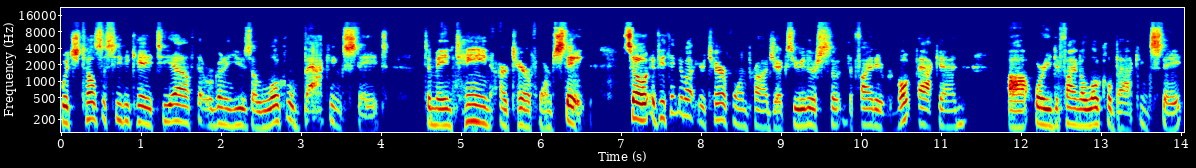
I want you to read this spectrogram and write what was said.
which tells the CDKTF that we're going to use a local backing state to maintain our Terraform state. So if you think about your Terraform projects, you either define a remote backend uh, or you define a local backing state.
